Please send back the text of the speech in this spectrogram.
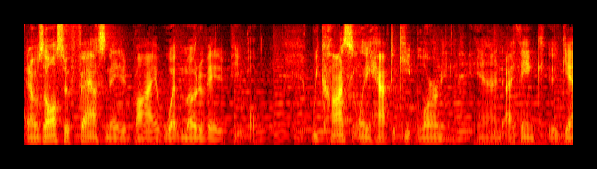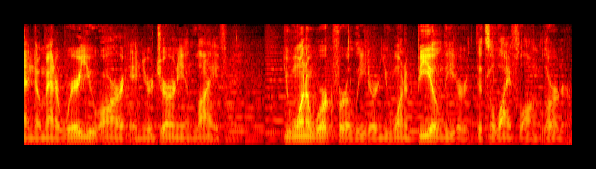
and I was also fascinated by what motivated people. We constantly have to keep learning, and I think, again, no matter where you are in your journey in life, you want to work for a leader and you want to be a leader that's a lifelong learner.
